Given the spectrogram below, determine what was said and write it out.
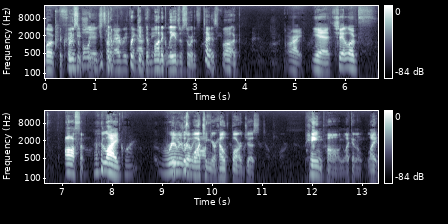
looked The Crucible, you just get a everything freaking I've seen. demonic laser sword. It's tight as fuck. Right. Yeah, shit looks awesome. like really, you're just really watching awesome. your health bar just ping pong like in a like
